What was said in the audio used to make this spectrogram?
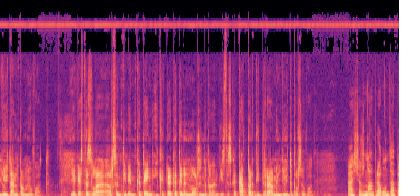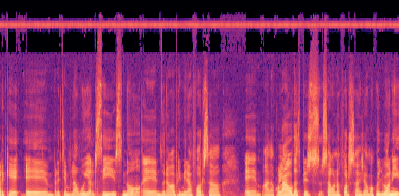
lluitant pel meu vot. I aquest és la, el sentiment que tinc i que crec que tenen molts independentistes, que cap partit realment lluita pel seu vot. Això és una pregunta perquè, eh, per exemple, avui al 6 no, eh, donava primera força eh, Ada Colau, després segona força Jaume Collboni,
